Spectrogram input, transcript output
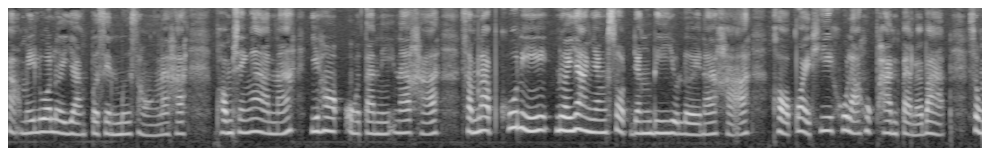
ปะไม่รั่วเลยยางเปอร์เซ็นต์มือสองนะคะ พร้อมใช้งานนะ ยี่ห้อโอตานินะคะสำหรับคู่นี้เนื้อย่างยังสดยังดีอยู่เลยนะคะ ขอปล่อยที่คู่ละ 6,800 บาท ส่ง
